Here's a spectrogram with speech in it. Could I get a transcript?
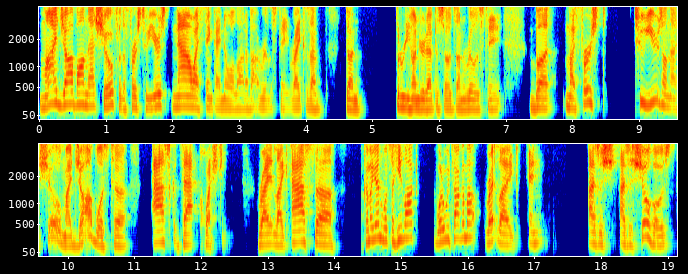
My job on that show for the first two years, now I think I know a lot about real estate, right? Because I've done 300 episodes on real estate. But my first two years on that show, my job was to ask that question, right? Like ask the, come again, what's a HELOC? What are we talking about? Right? Like, and as a, as a show host,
